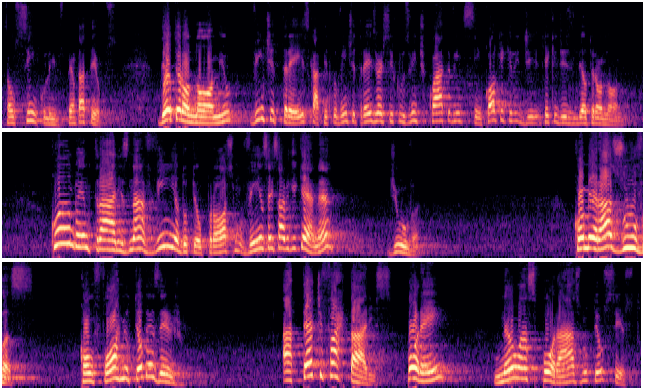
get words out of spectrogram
São cinco livros, Pentateucos. Deuteronômio 23, capítulo 23, versículos 24 e 25. Qual que, que, ele diz, que, que diz em Deuteronômio? Quando entrares na vinha do teu próximo, vinha vocês sabem o que, que é, né? De uva. Comerás uvas, conforme o teu desejo, até te fartares, porém, não as porás no teu cesto.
